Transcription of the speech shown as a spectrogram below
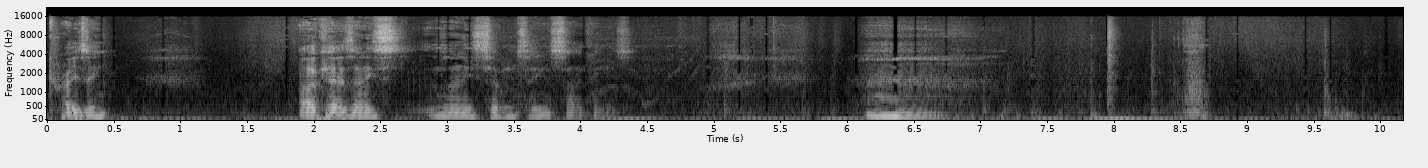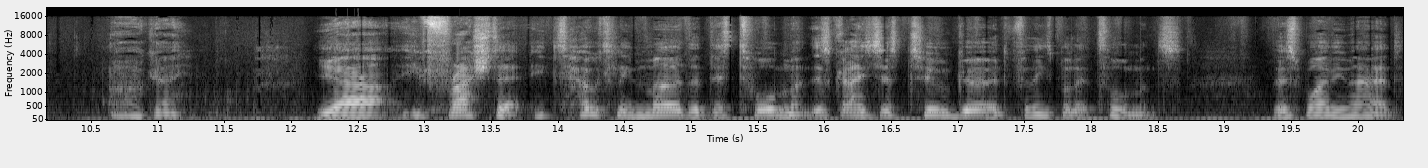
Crazy. Okay, there's only there's only 17 seconds. okay. Yeah, he thrashed it. He totally murdered this tournament. This guy's just too good for these bullet tournaments. This WhybeMad.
